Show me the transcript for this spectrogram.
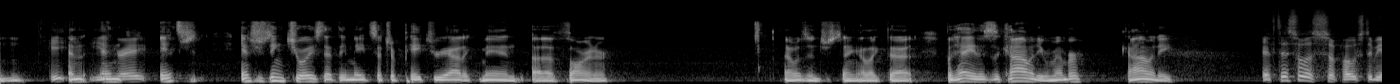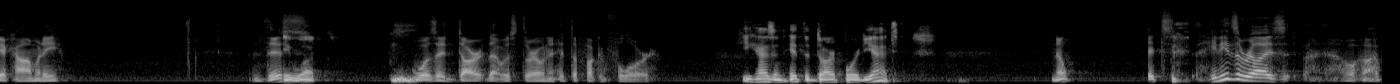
mm-hmm. He And, he's and great. It's interesting choice that they made such a patriotic man a foreigner. That was interesting. I like that. But hey, this is a comedy. Remember, comedy. If this was supposed to be a comedy, this He was. was a dart that was thrown and hit the fucking floor. He hasn't hit the dartboard yet. Nope. It's he needs to realize. Oh,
